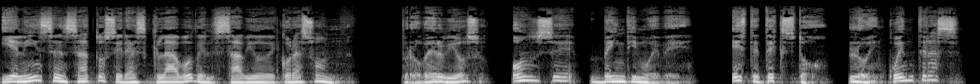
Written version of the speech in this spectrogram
y el insensato será esclavo del sabio de corazón. Proverbios 11:29. Este texto lo encuentras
